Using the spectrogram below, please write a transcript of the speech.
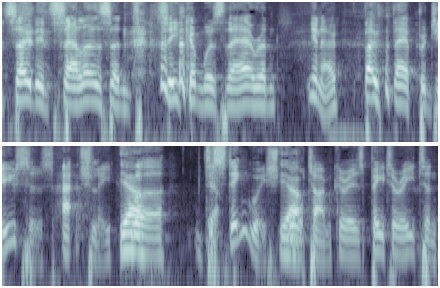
so did Sellers and Secombe was there. And, you know, both their producers actually Yeah. were distinguished Yeah. wartime careers, Peter Eton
